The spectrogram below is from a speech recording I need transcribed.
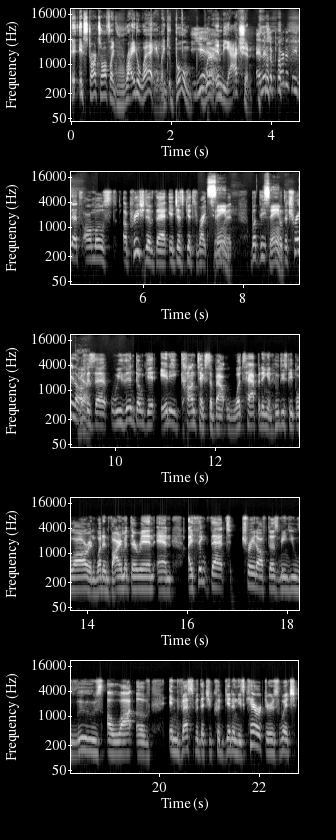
It, it starts off like right away, like boom, Yeah. we're in the action. and there's a part of me that's almost appreciative that it just gets right to Same. it. But the Same. but the trade-off Yeah. is that we then don't get any context about what's happening and who these people are and what environment they're in. And I think that trade-off does mean you lose a lot of investment that you could get in these characters, which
